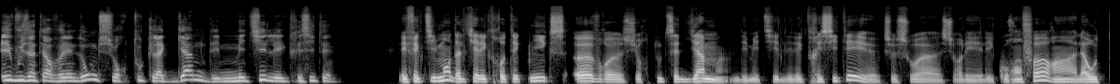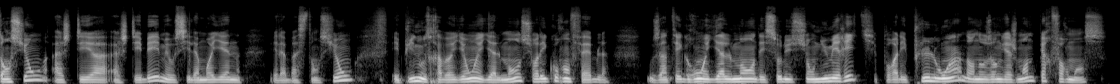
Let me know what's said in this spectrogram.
Et vous intervenez donc sur toute la gamme des métiers de l'électricité? Effectivement, Dalkia Electrotechnics œuvre sur toute cette gamme des métiers de l'électricité, euh, que ce soit sur les, courants forts, hein, la haute tension, HTA, HTB, mais aussi la moyenne et la basse tension. Et puis nous travaillons également sur les courants faibles. Nous intégrons également des solutions numériques pour aller plus loin dans nos engagements de performance.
